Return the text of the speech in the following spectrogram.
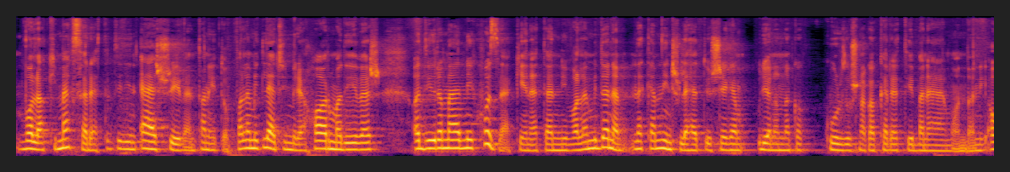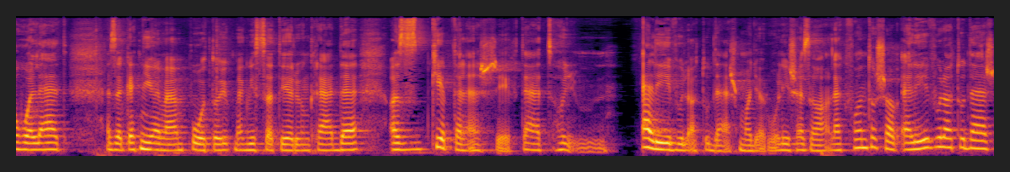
valaki megszerette, tehát én első éven tanítok valamit, lehet, hogy mire harmadéves, addigra már még hozzá kéne tenni valamit, de nem, nekem nincs lehetőségem ugyanannak a kurzusnak a keretében elmondani. Ahol lehet, ezeket nyilván pótoljuk, meg visszatérünk rá, de az képtelenség, tehát, hogy elévül a tudás magyarul, és ez a legfontosabb, elévül a tudás,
